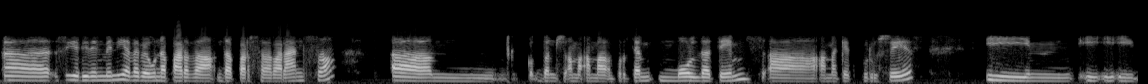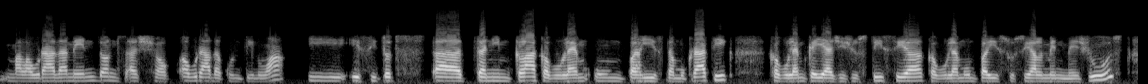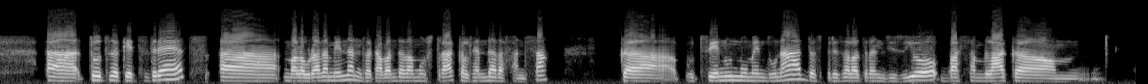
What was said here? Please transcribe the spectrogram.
Uh, sí, evidentment hi ha d'haver una part de, de perseverança, um, doncs amb, amb, portem molt de temps uh, amb aquest procés i, i, i malauradament doncs, això haurà de continuar i, i si tots eh, tenim clar que volem un país democràtic, que volem que hi hagi justícia, que volem un país socialment més just, eh, tots aquests drets, eh, malauradament, ens acaben de demostrar que els hem de defensar. Que potser en un moment donat, després de la transició, va semblar que,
